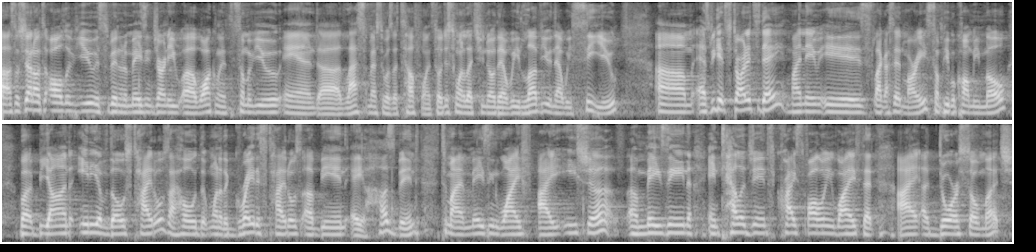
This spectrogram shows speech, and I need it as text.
uh, so shout out to all of you. It's been an amazing journey uh, walking with some of you, and uh, last semester was a tough one. So I just want to let you know that we love you and that we see you. Um, as we get started today, my name is, like I said, Maurice. Some people call me Mo. But beyond any of those titles, I hold one of the greatest titles of being a husband to my amazing wife, Aisha. Amazing, intelligent, Christ following wife that I adore so much.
